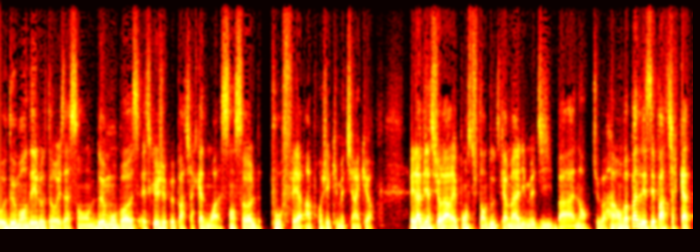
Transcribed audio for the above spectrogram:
demander l'autorisation de mon boss. Est-ce que je peux partir quatre mois sans solde pour faire un projet qui me tient à cœur? Et là, bien sûr, la réponse, tu t'en doutes, Kamal, il me dit Bah non, tu vas, on va pas te laisser partir quatre,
